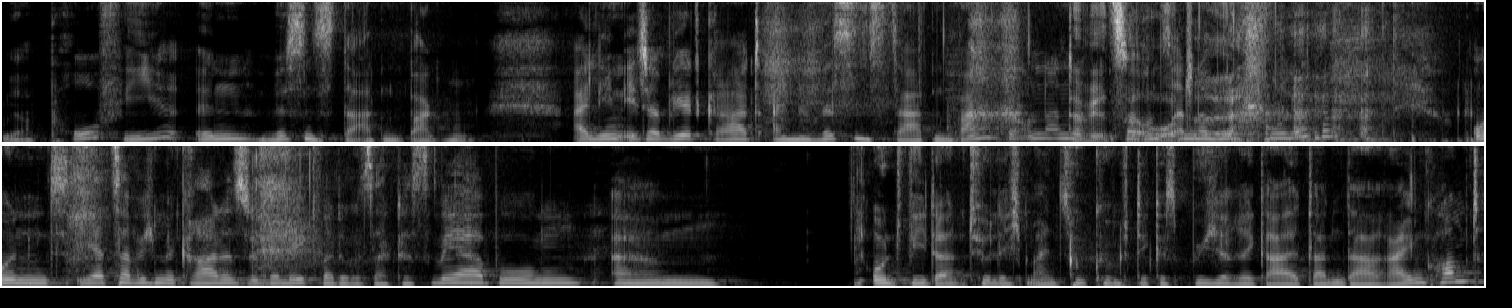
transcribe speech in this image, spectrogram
ja, Profi in Wissensdatenbanken. Eileen etabliert gerade eine Wissensdatenbank bei, unseren, bei uns an der Hochschule. Und jetzt habe ich mir gerade so überlegt, weil du gesagt hast, Werbung ähm, und wie natürlich mein zukünftiges Bücherregal dann da reinkommt.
